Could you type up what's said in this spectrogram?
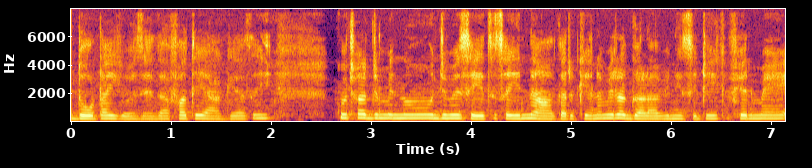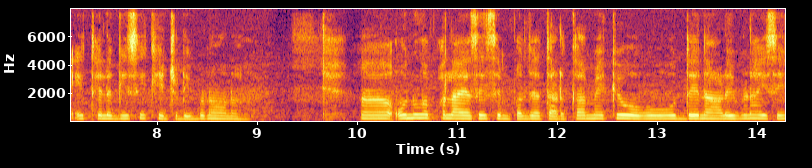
ਦੋ ਢਾਈ ਵਜੇ ਦਾ ਫਤਿਹ ਆ ਗਿਆ ਸੀ। ਕੁਛ ਅੱਜ ਮੈਨੂੰ ਜਿਵੇਂ ਸਿਹਤ ਸਹੀ ਨਾ ਕਰਕੇ ਨਾ ਮੇਰਾ ਗਲਾ ਵੀ ਨਹੀਂ ਸੀ ਠੀਕ, ਫਿਰ ਮੈਂ ਇੱਥੇ ਲੱਗੀ ਸੀ ਖਿਚੜੀ ਬਣਾਉਣ। ਉਹਨੂੰ ਆਪਾਂ ਲਾਇਆ ਸੀ ਸਿੰਪਲ ਜਿਹਾ ਤੜਕਾ, ਮੈਂ ਘਿਓ ਦੇ ਨਾਲ ਹੀ ਬਣਾਈ ਸੀ,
